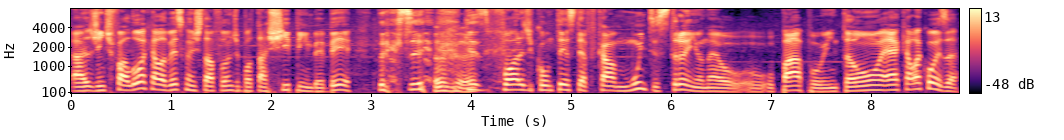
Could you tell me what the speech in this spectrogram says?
a gente falou aquela vez quando a gente tava falando de botar chip em bebê. uhum. que fora de contexto ia ficar muito estranho, né? O, o, o papo. Então é aquela coisa.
